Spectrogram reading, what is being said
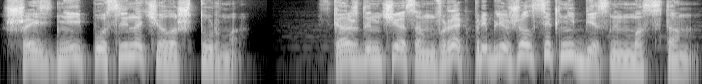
Шесть дней после начала штурма. С каждым часом враг приближался к небесным мостам.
